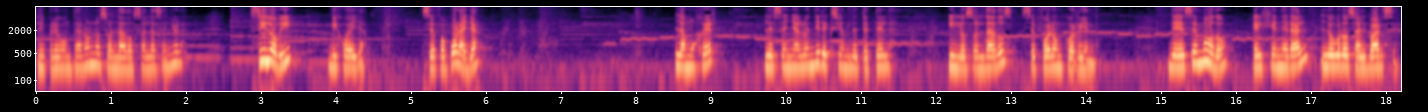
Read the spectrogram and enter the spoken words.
Le preguntaron los soldados a la señora. Sí lo vi, dijo ella. Se fue por allá. La mujer le señaló en dirección de Tetela y los soldados se fueron corriendo. De ese modo, el general logró salvarse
